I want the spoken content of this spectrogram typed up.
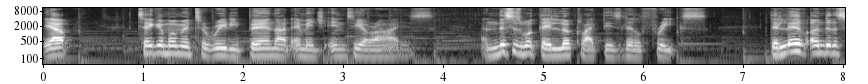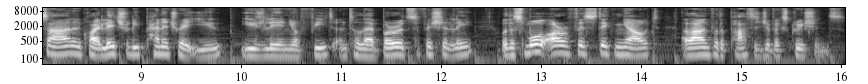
Yep, take a moment to really burn that image into your eyes. And this is what they look like, these little freaks. They live under the sand and quite literally penetrate you, usually in your feet, until they're burrowed sufficiently, with a small orifice sticking out, allowing for the passage of excretions.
